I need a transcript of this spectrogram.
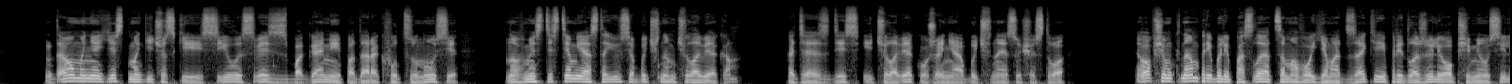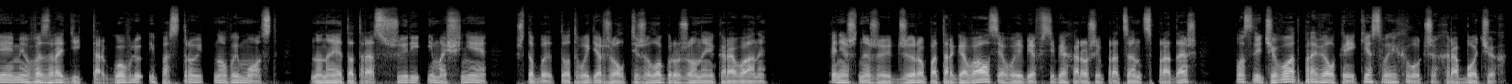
Да, у меня есть магические силы, связь с богами и подарок Фуцунуси, но вместе с тем я остаюсь обычным человеком. Хотя здесь и человек уже необычное существо. В общем, к нам прибыли послы от самого Ямадзаки и предложили общими усилиями возродить торговлю и построить новый мост, но на этот раз шире и мощнее, чтобы тот выдержал тяжело груженные караваны — Конечно же, Джиро поторговался, выбив себе хороший процент с продаж, после чего отправил к реке своих лучших рабочих.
